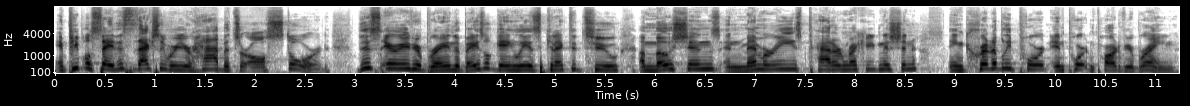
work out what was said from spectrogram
And people say this is actually where your habits are all stored. This area of your brain, the basal ganglia, is connected to emotions and memories, pattern recognition, incredibly important part of your brain.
